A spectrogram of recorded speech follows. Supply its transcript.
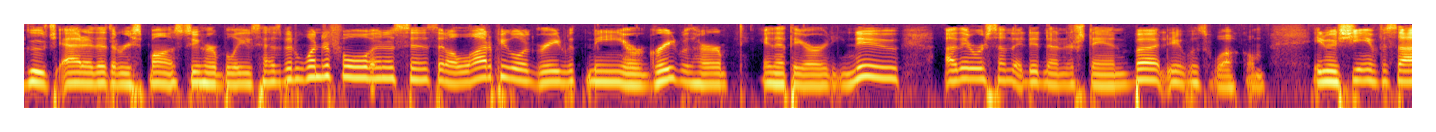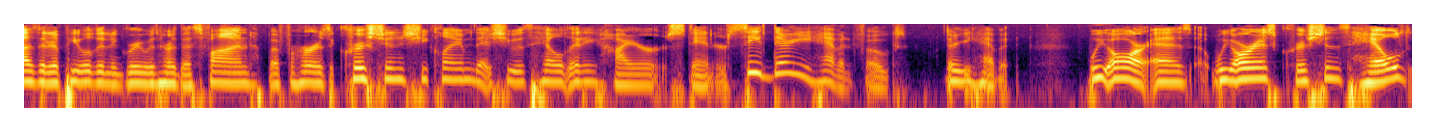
Gooch added that the response to her beliefs has been wonderful in a sense that a lot of people agreed with me or agreed with her and that they already knew. Uh, there were some that didn't understand, but it was welcome. Anyway, she emphasized that if people didn't agree with her, that's fine. But for her as a Christian, she claimed that she was held at a higher standard. See, there you have it, folks. There you have it. We are as we are as Christians held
